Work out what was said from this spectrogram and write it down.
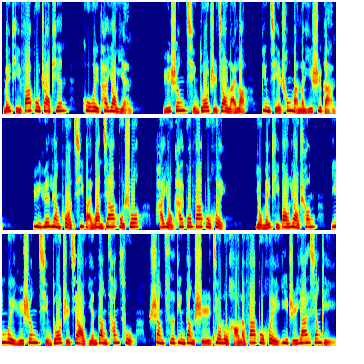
媒体发布照片，顾位太耀眼，余生请多指教来了，并且充满了仪式感。预约量破七百万加不说，还有开播发布会。有媒体爆料称，因为余生请多指教延档仓促，上次定档时就录好了发布会，一直压箱底。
